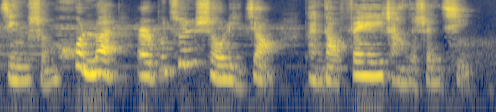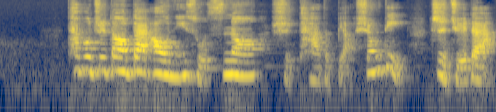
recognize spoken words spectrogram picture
精神混乱而不遵守礼教，感到非常的生气。他不知道戴奥尼索斯呢是他的表兄弟，只觉得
